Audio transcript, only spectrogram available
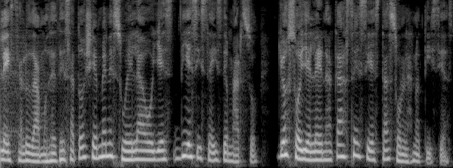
Les saludamos desde Satoshi en Venezuela. Hoy es 16 de marzo. Yo soy Elena Cases y estas son las noticias.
